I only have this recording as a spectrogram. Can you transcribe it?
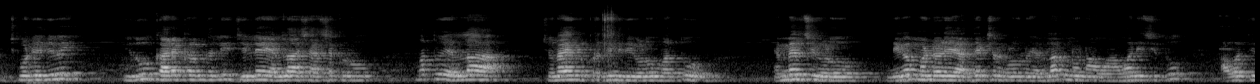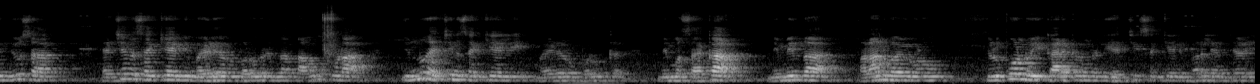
ಹಂಚ್ಕೊಂಡಿದ್ದೀವಿ. ಇದು ಕಾರ್ಯಕ್ರಮದಲ್ಲಿ ಜಿಲ್ಲೆಯ ಎಲ್ಲ ಶಾಸಕರು ಮತ್ತು ಎಲ್ಲ ಚುನಾಯಿತ ಪ್ರತಿನಿಧಿಗಳು ಮತ್ತು ಎಂ ಎಲ್ ಸಿಗಳು, ನಿಗಮ ಮಂಡಳಿಯ ಅಧ್ಯಕ್ಷರುಗಳನ್ನು ಎಲ್ಲರನ್ನು ನಾವು ಆಹ್ವಾನಿಸಿದ್ದು ಆವತ್ತಿನ ದಿವಸ ಹೆಚ್ಚಿನ ಸಂಖ್ಯೆಯಲ್ಲಿ ಮಹಿಳೆಯರು ಬರೋದರಿಂದ ತಾವು ಕೂಡ ಇನ್ನೂ ಹೆಚ್ಚಿನ ಸಂಖ್ಯೆಯಲ್ಲಿ ಮಹಿಳೆಯರು ಬರೋಕ್ಕೆ ನಿಮ್ಮ ಸಹಕಾರ, ನಿಮ್ಮಿಂದ ಫಲಾನುಭವಿಗಳು ತಿಳ್ಕೊಂಡು ಈ ಕಾರ್ಯಕ್ರಮದಲ್ಲಿ ಹೆಚ್ಚಿನ ಸಂಖ್ಯೆಯಲ್ಲಿ ಬರಲಿ ಅಂಥೇಳಿ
